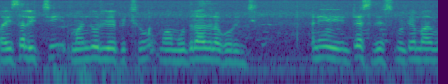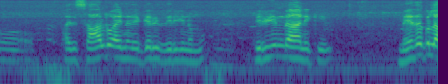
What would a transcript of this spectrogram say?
పైసలు ఇచ్చి మంజూరు చేయించినాము మా ముద్రాజుల గురించి. అని ఇంట్రెస్ట్ తీసుకుంటే మేము పది సార్లు ఆయన దగ్గరికి తిరిగినాము. తిరిగిన దానికి మెదకుల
